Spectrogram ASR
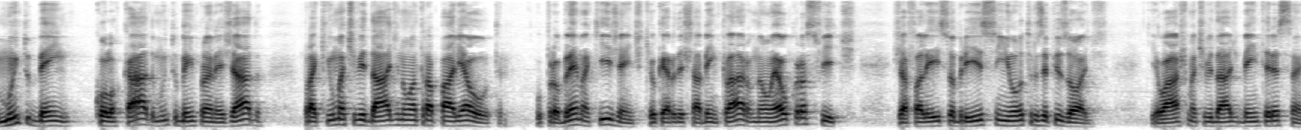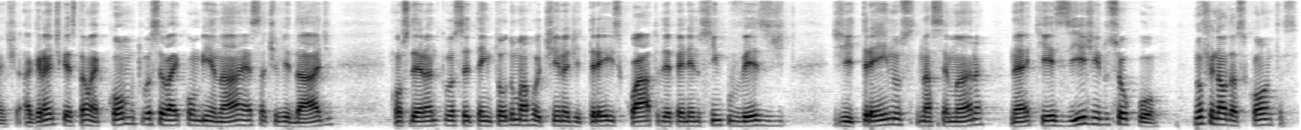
muito bem colocado, muito bem planejado, para que uma atividade não atrapalhe a outra. O problema aqui, gente, que eu quero deixar bem claro, não é o crossfit. Já falei sobre isso em outros episódios. Eu acho uma atividade bem interessante. A grande questão é como que você vai combinar essa atividade considerando que você tem toda uma rotina de 3, 4, dependendo 5 vezes de, de treinos na semana, né, que exigem do seu corpo. No final das contas,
